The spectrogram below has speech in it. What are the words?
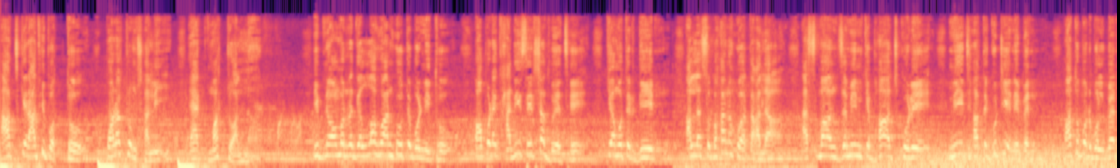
আজকের আধিপত্য পরাক্রমশালী একমাত্র আল্লাহ। ইবনে অমর রাদিয়াল্লাহু আনহুতে বর্ণিত, অপর এক হাদিস ইরশাদ হয়েছে, কিয়ামতের দিন আল্লাহ সুবহানাহু ওয়া তালা আসমান, জমিনকে ভাঁজ করে নিজ হাতে গুটিয়ে নেবেন। অতঃপর বলবেন,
